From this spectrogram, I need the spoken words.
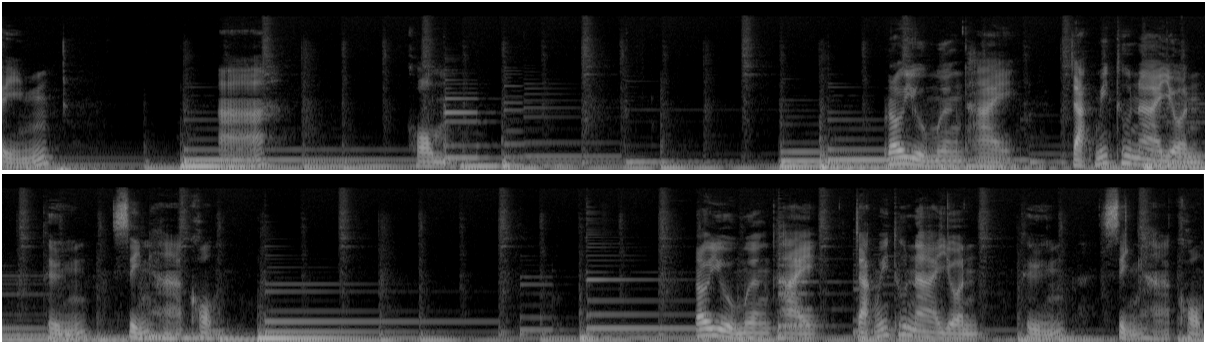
สิงหาคม เราอยู่เมืองไทยจากมิถุนายนถึงสิงหาคม เราอยู่เมืองไทยจากมิถุนายนถึงสิงหาคม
